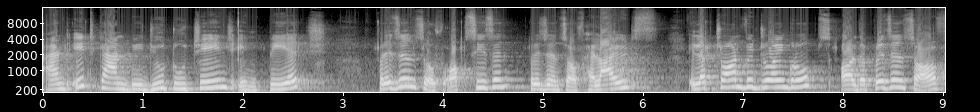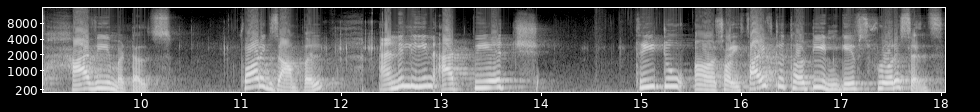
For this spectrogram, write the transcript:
and it can be due to change in pH, presence of oxygen, presence of halides, electron withdrawing groups or the presence of heavy metals. For example, aniline at pH 3 to uh, sorry 5 to 13 gives fluorescence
